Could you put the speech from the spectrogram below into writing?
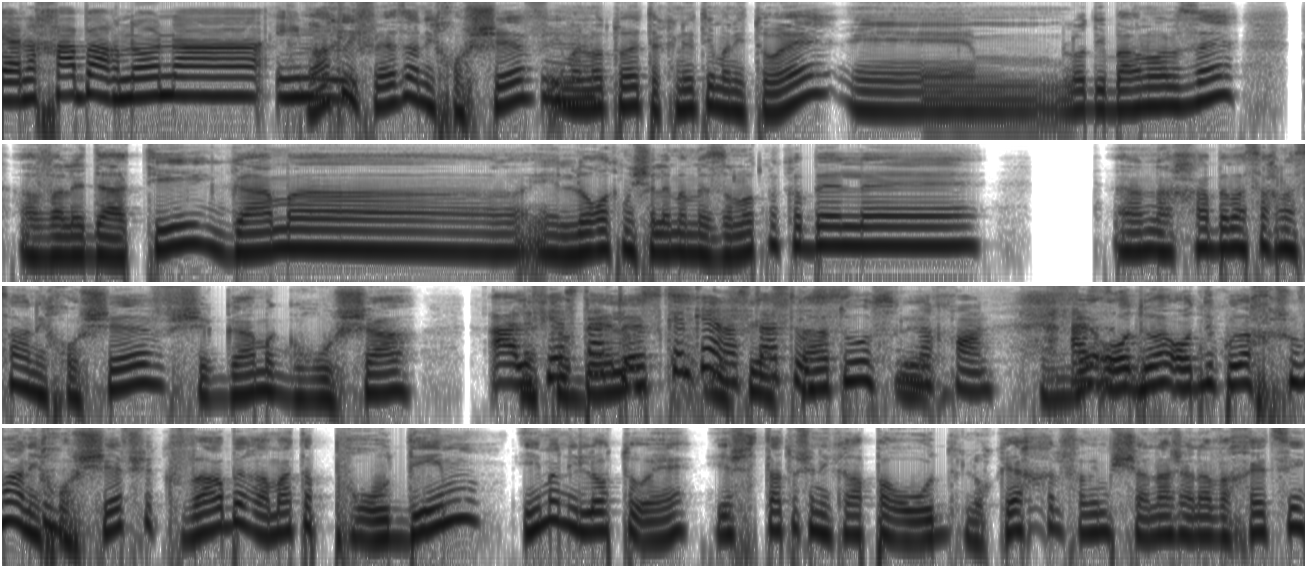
הנחה בארנונה, אם... רק לפני זה אני חושב, אם Mm. אני לא טועה, תקני אותי אם אני טועה, אמ, לא דיברנו על זה, אבל לדעתי גם ה- לא רק משלם המזונות מקבל אה, הנחה במס הכנסה, אני חושב שגם הגרושה, אה, לפי הסטטוס, כן, כן, לפי הסטטוס. הסטטוס. נכון. אז- ועוד עוד נקודה חשובה, אני חושב שכבר ברמת הפרודים, אם אני לא טועה, יש סטטוס שנקרא פרוד, לוקח לפעמים שנה, שנה וחצי,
